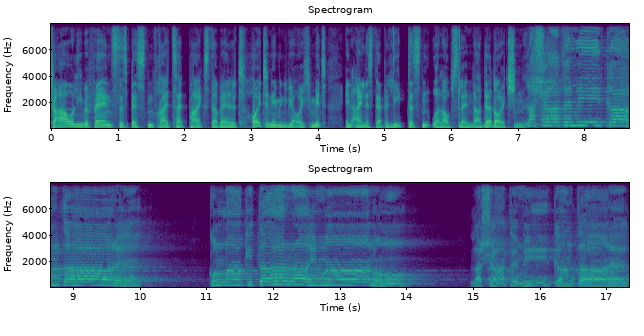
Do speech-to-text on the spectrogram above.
Ciao, liebe Fans des besten Freizeitparks der Welt. Heute nehmen wir euch mit in eines der beliebtesten Urlaubsländer der Deutschen. Lasciatemi cantare con la chitarra in mano. Lasciatemi cantare.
